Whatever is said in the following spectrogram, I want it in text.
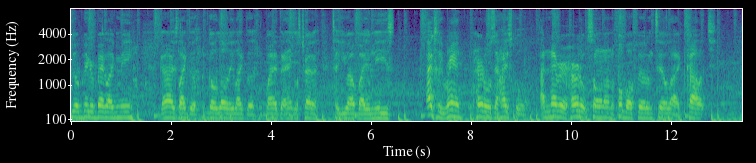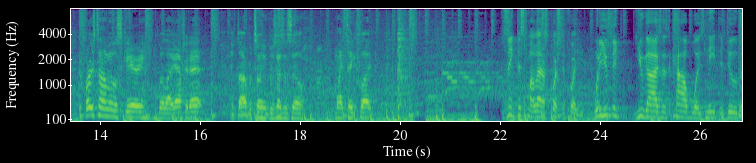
you're a bigger back like me, guys like to go low. They like to bite at the angles, try to take you out by your knees. I actually ran hurdles in high school. I never hurdled someone on the football field until like college. The first time it was scary, but like after that, if the opportunity presents itself, might take flight. Zeke, this is my last question for you. What do you think you guys as the Cowboys need to do to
